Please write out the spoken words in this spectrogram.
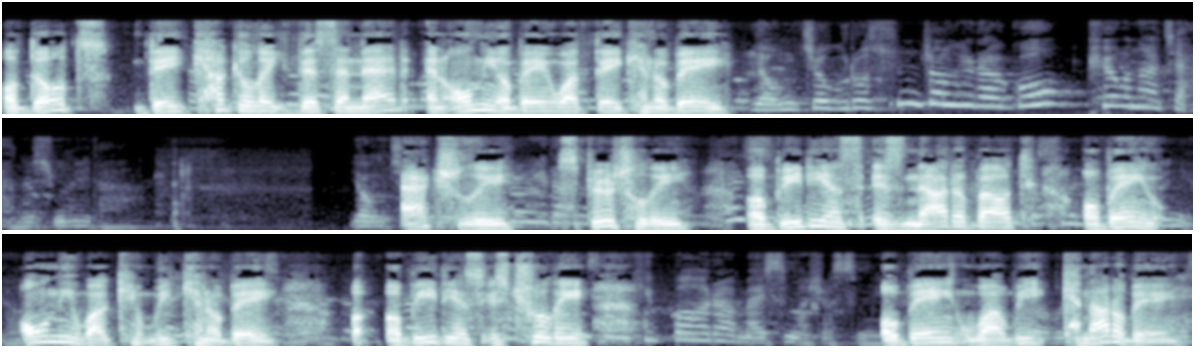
adults, they calculate this and that and only obey what they can obey. Actually, spiritually, obedience is not about obeying only what can, we can obey. O- obedience is truly obeying what we cannot obey.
